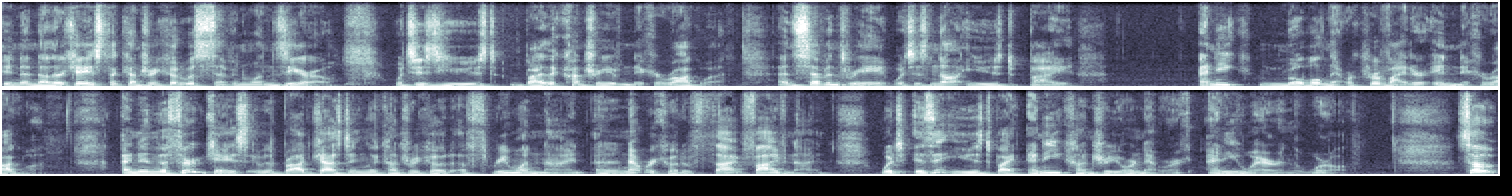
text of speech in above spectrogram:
in another case, the country code was 710, which is used by the country of Nicaragua, and 738, which is not used by any mobile network provider in Nicaragua. And in the third case, it was broadcasting the country code of 319 and a network code of 59, which isn't used by any country or network anywhere in the world. So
